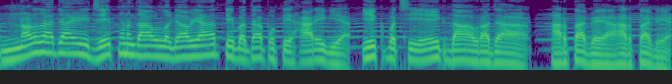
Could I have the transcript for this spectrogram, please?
નળ રાજાએ જે પણ દાવ લગાવ્યા તે બધા પોતે હારી ગયા. એક પછી એક દાવ રાજા હારતા ગયા હારતા ગયા.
